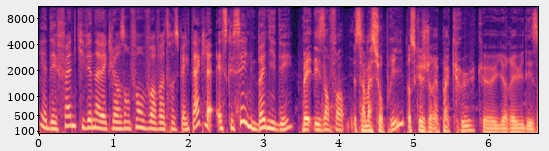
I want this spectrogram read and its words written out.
il y a des fans qui viennent avec leurs enfants voir votre spectacle. Est-ce que c'est une bonne idée? Ben, Les enfants, ça m'a surpris parce que je n'aurais pas cru qu'il y aurait eu des.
